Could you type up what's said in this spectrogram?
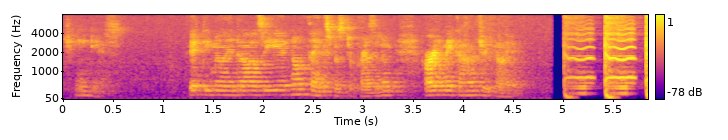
genius. $50 million a year? No thanks, Mr. President. I already make $100 million.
